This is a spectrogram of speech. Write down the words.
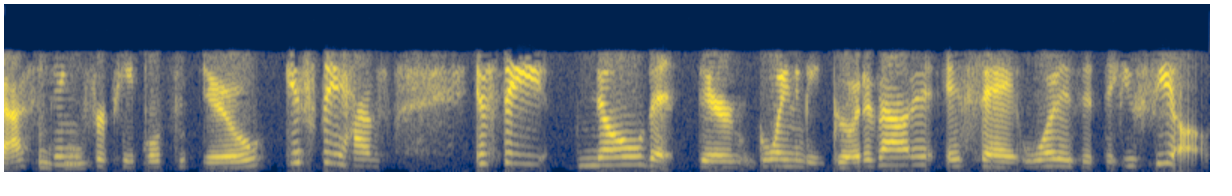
best thing for people to do if they have if they know that they're going to be good about it is say, What is it that you feel?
